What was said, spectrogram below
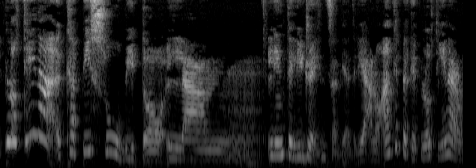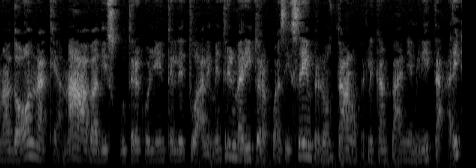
Plotina capì subito la, l'intelligenza di Adriano, anche perché Plotina era una donna che amava discutere con gli intellettuali, mentre il marito era quasi sempre lontano per le campagne militari.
